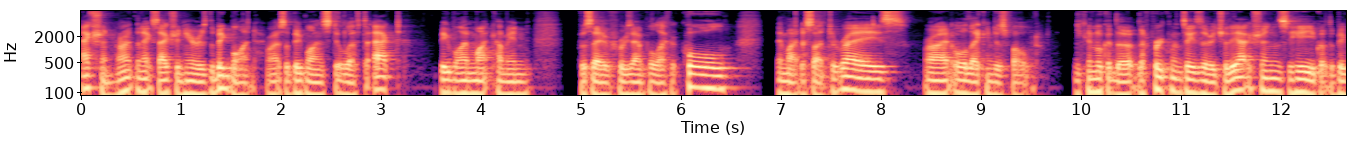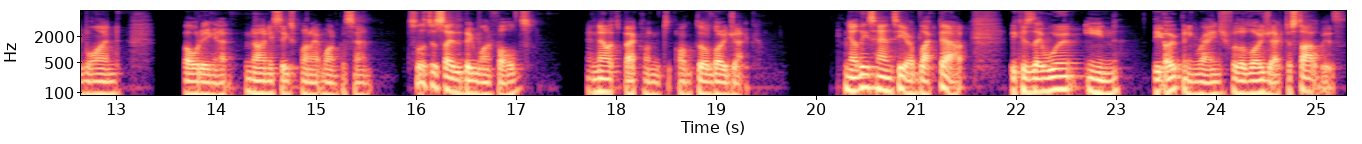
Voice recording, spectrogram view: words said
action, right? The next action here is the big blind, right? So big blind is still left to act. Big blind might come in for say, for example, like a call. They might decide to raise, right? Or they can just fold. You can look at the, the frequencies of each of the actions. So here you've got the big blind folding at 96.81%. So let's just say the big one folds. And now it's back on onto the low jack. Now these hands here are blacked out because they weren't in the opening range for the low jack to start with.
